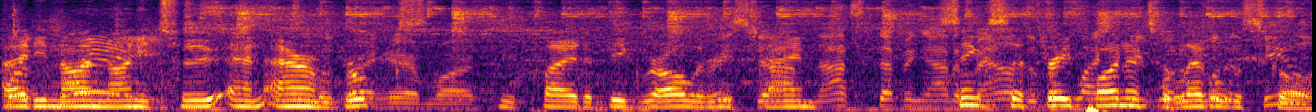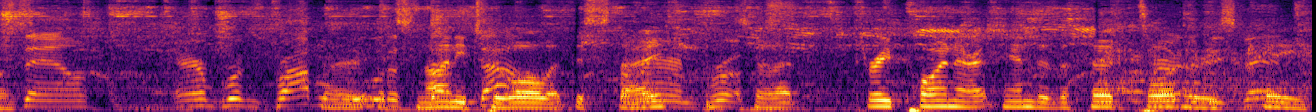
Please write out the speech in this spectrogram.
89-92, and Aaron Look right here, Brooks, who played a big role in Great this game, sinks bounds. the It looked like three-pointer to level the his heels scores. Down, Aaron Brooks probably So it's 92 all at this stage. So that three-pointer at the end of the third quarter is key.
